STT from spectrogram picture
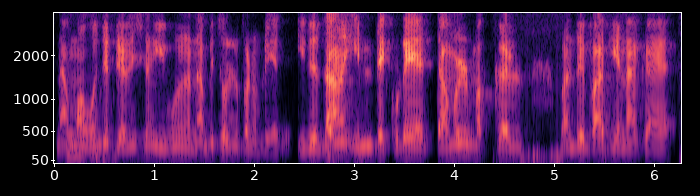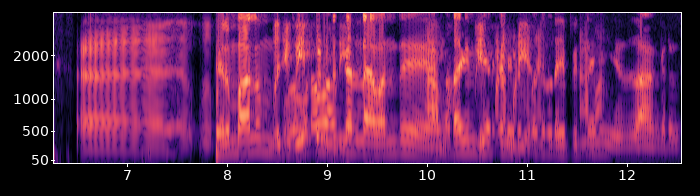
நம்ம வந்து டெலிஷன் இவங்க நம்பி தொழில் பண்ண முடியாது. இதுதான் இன்றைக்குடைய தமிழ் மக்கள் வந்து பாத்தீங்கன்னாக்க ஆஹ், பெரும்பாலும் வந்து ஆமா, வட பின்னணி இதுதாங்கிறது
